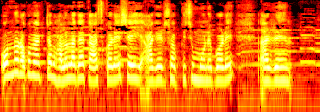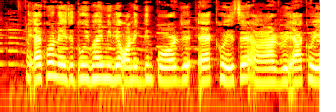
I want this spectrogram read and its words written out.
অন্যরকম একটা ভালো লাগা কাজ করে, সেই আগের সব কিছু মনে পড়ে। আর এখন এই যে দুই ভাই মিলে অনেক দিন পর এক হয়েছে, আর এক হয়ে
